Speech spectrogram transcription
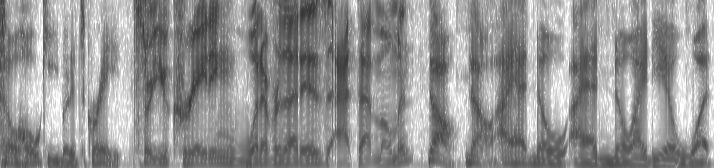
so hokey, but it's great. So are you creating whatever that is at that moment? No, no, I had no, I had no idea what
